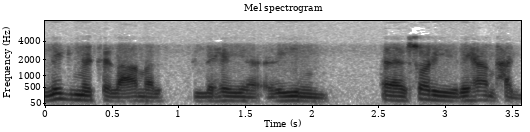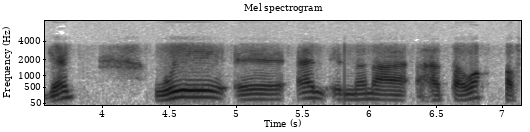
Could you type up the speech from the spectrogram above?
نجمه العمل اللي هي ريم آه سوري ريهام حجاج. وقال إن أنا هتوقف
